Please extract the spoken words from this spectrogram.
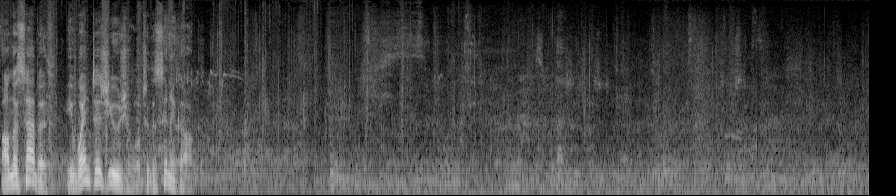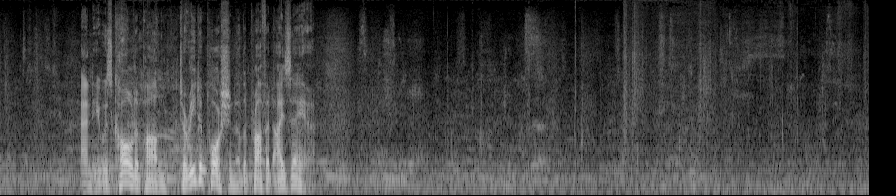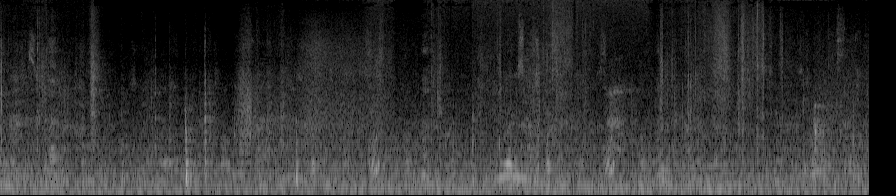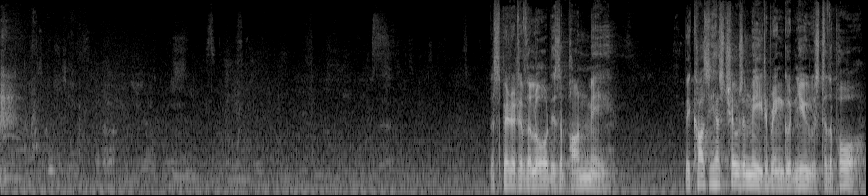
On the Sabbath, he went as usual to the synagogue. And he was called upon to read a portion of the prophet Isaiah. The Spirit of the Lord is upon me, because he has chosen me to bring good news to the poor.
